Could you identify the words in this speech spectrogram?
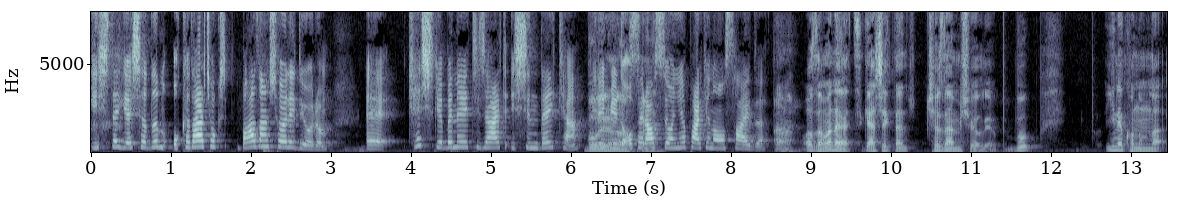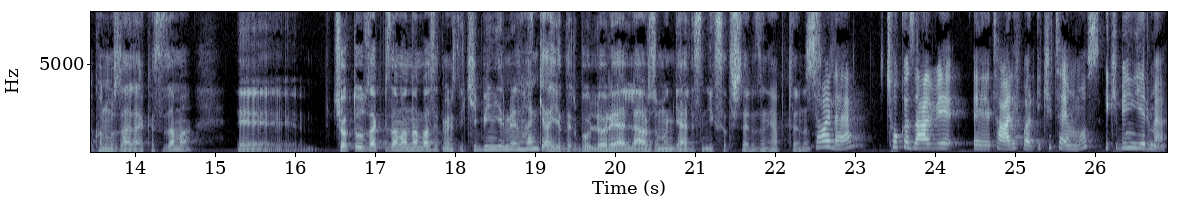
işte yaşadığım o kadar çok bazen şöyle diyorum. E, keşke ben e-ticaret işindeyken birebir de olsaydı. operasyon yaparken olsaydı. Tamam. O zaman evet gerçekten çözen bir şey oluyor. Bu yine konumla konumuzla alakasız ama e, çok da uzak bir zamandan bahsetmiyoruz. 2020'nin hangi ayıdır bu L'Oreal ile Arzum'un geldisinin ilk satışlarınızın yaptığınız? Şöyle çok özel bir e, tarih var 2 Temmuz 2020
